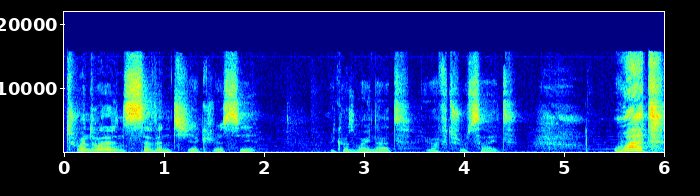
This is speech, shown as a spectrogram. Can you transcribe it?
270 accuracy, because why not? You have true sight. What?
